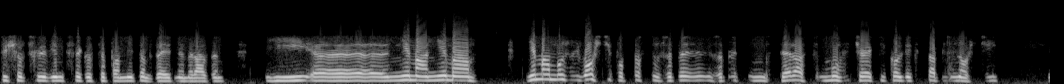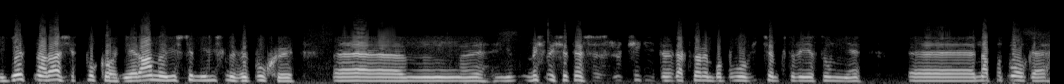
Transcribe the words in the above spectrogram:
tysiąc hrywien, z tego co pamiętam, za jednym razem. I e, nie ma, nie ma, nie ma możliwości po prostu, żeby, żeby teraz mówić o jakiejkolwiek stabilności. Jest na razie spokojnie. Rano jeszcze mieliśmy wybuchy. I myśmy się też zrzucili z redaktorem Bobułowiczem, który jest u mnie e, na podłogę,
